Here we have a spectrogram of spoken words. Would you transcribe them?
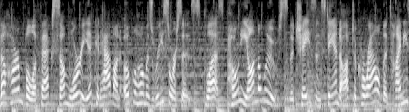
The harmful effects some worry it could have on Oklahoma's resources. Plus, pony on the loose, the chase and standoff to corral the tiny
